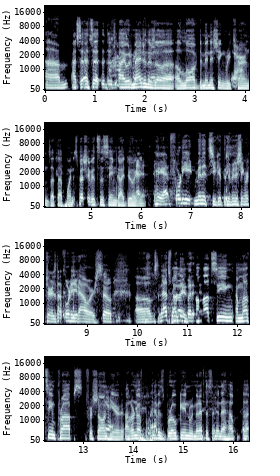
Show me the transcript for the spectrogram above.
Um, That's, that's, there's- I would imagine there's a, a law of diminishing returns at that point, especially if it's the same guy doing it. hey, at forty eight minutes, you get the diminishing returns, not forty eight hours. So, um, so that's one Guys, thing. But I'm not seeing I'm not seeing props for Sean Yeah. here. I don't know if Blab is broken. We might have to send in a help uh,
